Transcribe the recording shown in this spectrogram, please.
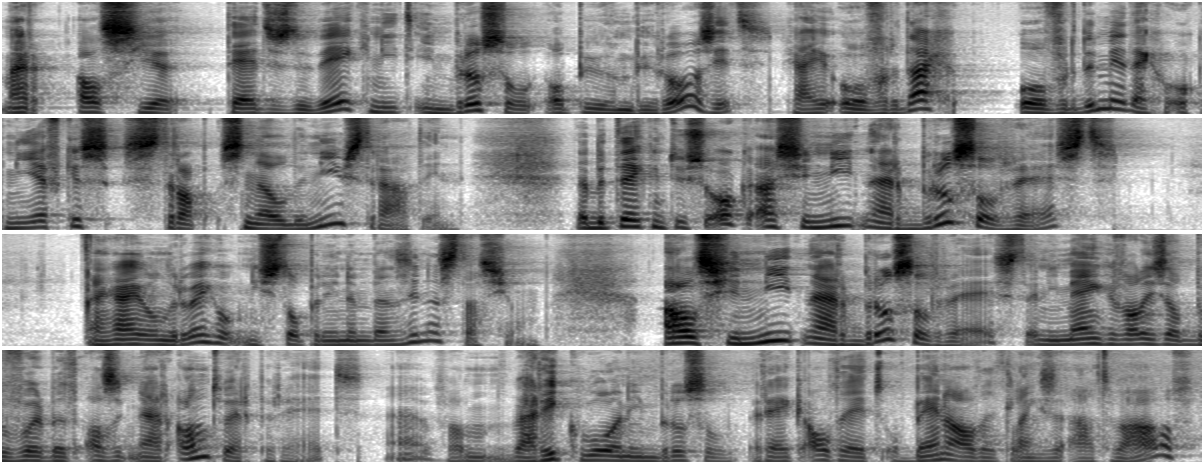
maar als je tijdens de week niet in Brussel op uw bureau zit, ga je overdag, over de middag ook niet even strap snel de Nieuwstraat in. Dat betekent dus ook als je niet naar Brussel reist, dan ga je onderweg ook niet stoppen in een benzinestation. Als je niet naar Brussel reist, en in mijn geval is dat bijvoorbeeld als ik naar Antwerpen rijd, van waar ik woon in Brussel, rijd ik altijd of bijna altijd langs de A12,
